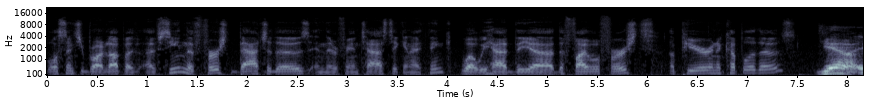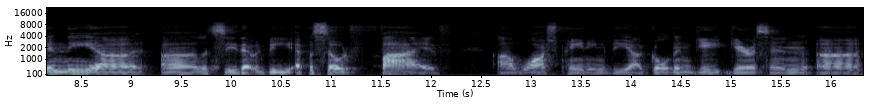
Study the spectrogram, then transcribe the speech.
well, since you brought it up, I've, I've seen the first batch of those, and they're fantastic. And I think, well, we had the uh, the 501st appear in a couple of those. Yeah, in the uh, uh, let's see, that would be episode five uh, wash painting, the uh, Golden Gate Garrison uh,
